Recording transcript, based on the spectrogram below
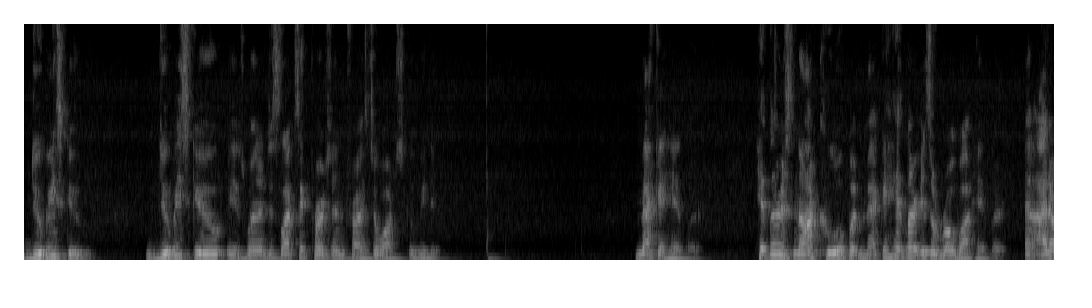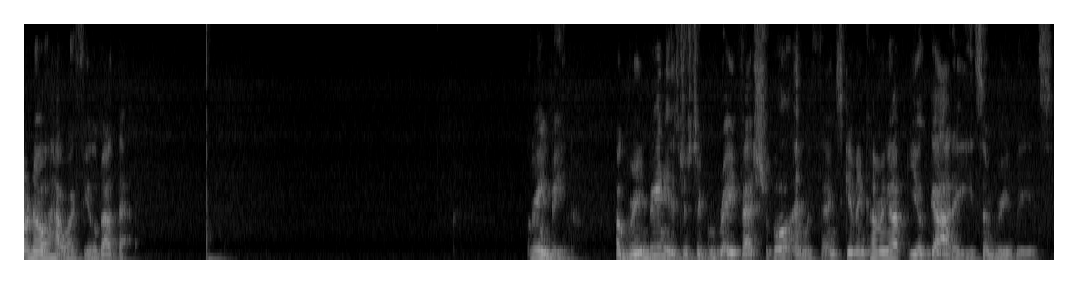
Dooby Scoo. Dooby Scoo is when a dyslexic person tries to watch Scooby Doo. Mecha Hitler. Hitler is not cool, but Mecha Hitler is a robot Hitler, and I don't know how I feel about that. Green bean. A green bean is just a great vegetable, and with Thanksgiving coming up, you gotta eat some green beans.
